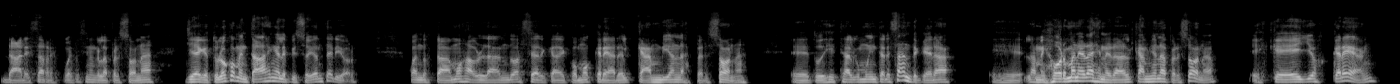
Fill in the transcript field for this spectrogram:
dar esa respuesta, sino que la persona llegue. Tú lo comentabas en el episodio anterior, cuando estábamos hablando acerca de cómo crear el cambio en las personas. eh, tú dijiste algo muy interesante, que era eh, la mejor manera de generar el cambio en la persona es que ellos crean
